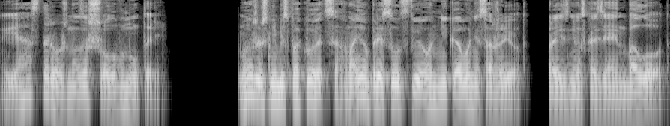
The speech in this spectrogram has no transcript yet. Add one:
Я осторожно зашел внутрь. «Можешь не беспокоиться, в моем присутствии он никого не сожрет», — произнес хозяин болот.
